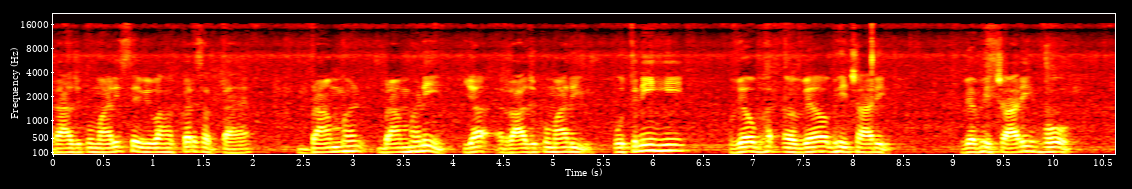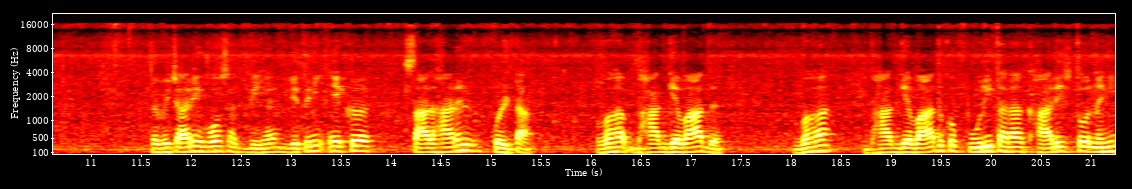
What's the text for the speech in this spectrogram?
राजकुमारी से विवाह कर सकता है। ब्राह्मण, ब्राह्मणी या राजकुमारी, उतनी ही व्यभिचारी व्यभिचारी हो व्यभिचारी हो सकती है, जितनी एक साधारण उल्टा वह भाग्यवाद वह भाग्यवाद को पूरी तरह खारिज तो नहीं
